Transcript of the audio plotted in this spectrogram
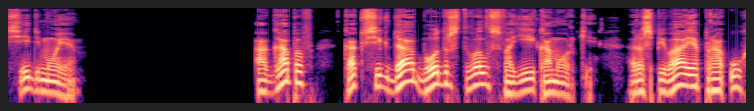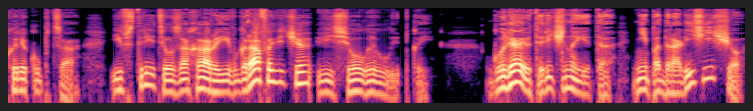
Седьмое. Агапов, как всегда, бодрствовал в своей коморке, распевая про ухаря купца, и встретил Захара Евграфовича веселой улыбкой. — Гуляют речные-то, не подрались еще?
